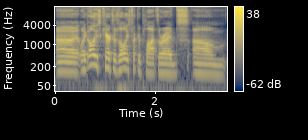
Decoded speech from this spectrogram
Uh, like all these characters, all these fucking plot threads. Um,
